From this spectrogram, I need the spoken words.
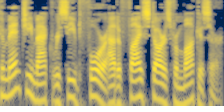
Comanche Mac received 4 out of 5 stars from MacUser.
